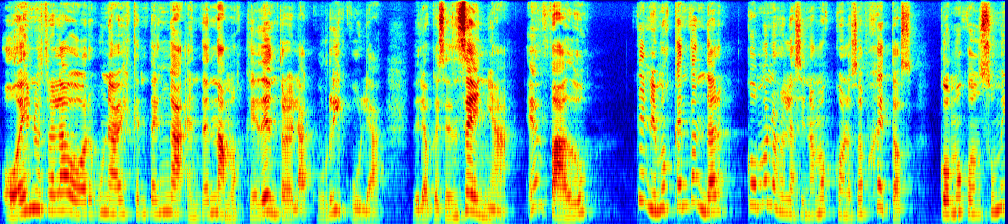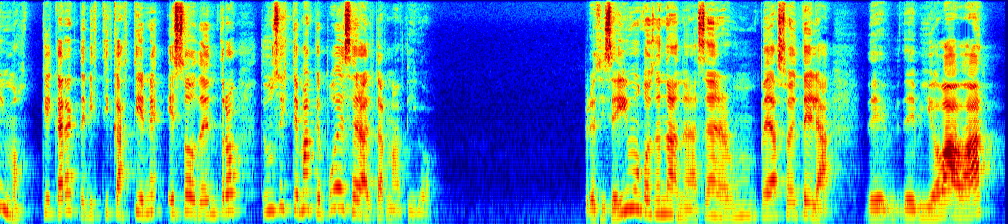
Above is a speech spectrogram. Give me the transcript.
O es nuestra labor, una vez que entendamos que dentro de la currícula de lo que se enseña en FADU, tenemos que entender cómo nos relacionamos con los objetos, cómo consumimos, qué características tiene eso dentro de un sistema que puede ser alternativo. Pero si seguimos concentrando en hacer un pedazo de tela de, biobaba,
